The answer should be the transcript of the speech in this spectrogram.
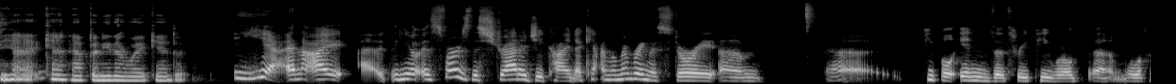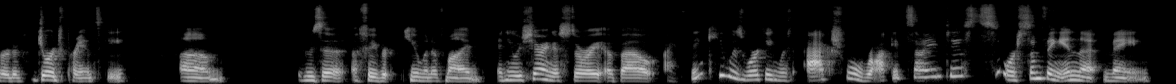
yeah it can't happen either way can't it yeah, and I, you know, as far as the strategy kind, I can't. I'm remembering the story. Um, uh, people in the 3P world um, will have heard of George Pransky, um, who's a, a, favorite human of mine, and he was sharing a story about. I think he was working with actual rocket scientists or something in that vein,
